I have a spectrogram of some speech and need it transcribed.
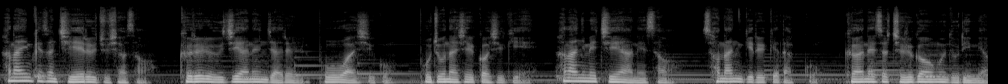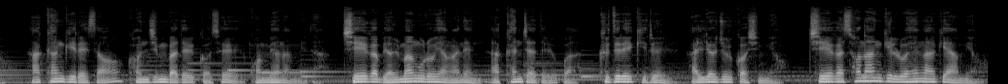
하나님께서는 지혜를 주셔서 그를 의지하는 자를 보호하시고 보존하실 것이기에 하나님의 지혜 안에서 선한 길을 깨닫고 그 안에서 즐거움을 누리며 악한 길에서 건진받을 것을 권면합니다. 지혜가 멸망으로 향하는 악한 자들과 그들의 길을 알려줄 것이며 지혜가 선한 길로 행하게 하며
